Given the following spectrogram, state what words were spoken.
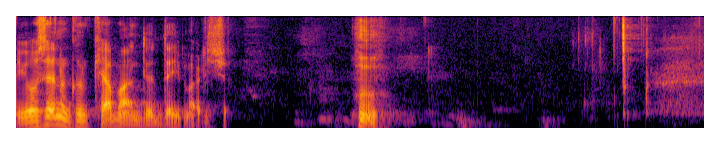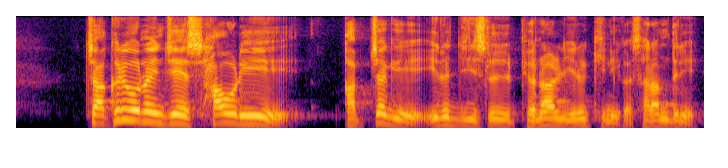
요새는 그렇게 하면 안 된다 이 말이죠. 자, 그리고는 이제 사울이 갑자기 이런 짓을 변화를 일으키니까 사람들이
